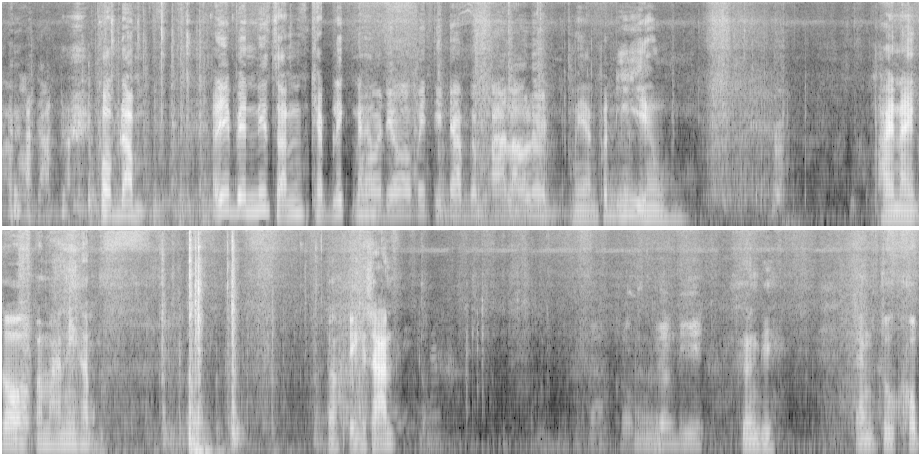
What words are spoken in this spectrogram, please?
มาพร้อมดำพร้อมดำอันนี้เป็นนิสสันแคปเล็กนะครับโอ้เดี๋ยวเอาไปติดดำกับปลาเราเลยแมนพอดีครับภายในก็ประมาณนี้ครับเอาเอกสารเครื่องดีเครื่องดีแต่งประตูครบ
